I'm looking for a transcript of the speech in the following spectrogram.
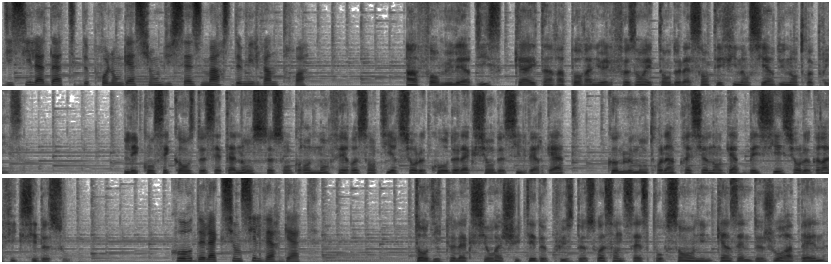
d'ici la date de prolongation du 16 mars 2023. Un formulaire 10K est un rapport annuel faisant état de la santé financière d'une entreprise. Les conséquences de cette annonce se sont grandement fait ressentir sur le cours de l'action de Silvergate, comme le montre l'impressionnant gap baissier sur le graphique ci-dessous. Cours de l'action Silvergate. Tandis que l'action a chuté de plus de 76% en une quinzaine de jours à peine,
